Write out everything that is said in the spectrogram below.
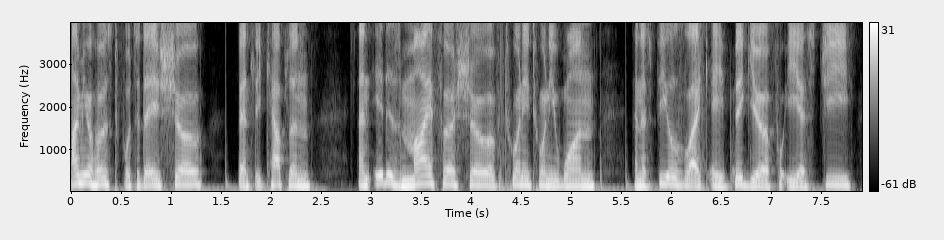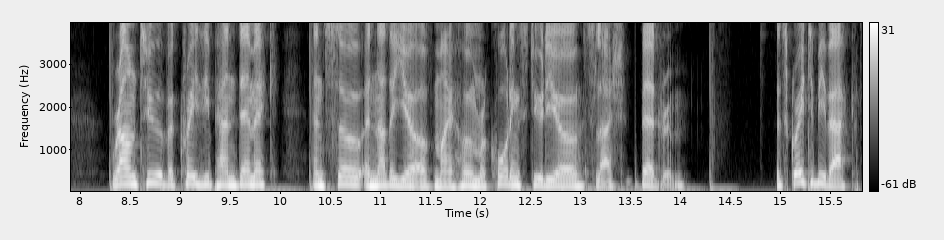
I'm your host for today's show, Bentley Kaplan, and it is my first show of 2021, and it feels like a big year for ESG, round two of a crazy pandemic, and so another year of my home recording studio slash bedroom. It's great to be back,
